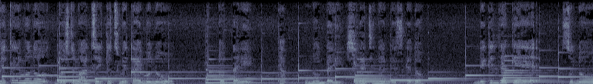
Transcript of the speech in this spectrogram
冷たいものどうしても暑いと冷たいものを取ったり飲んだりしがちなんですけどできるだけその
